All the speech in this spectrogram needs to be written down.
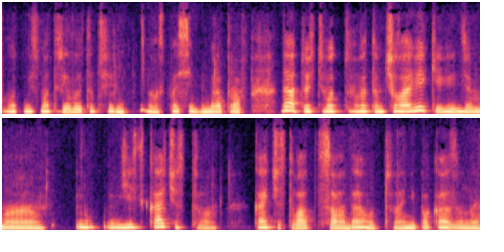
Вот не смотрела этот фильм. А, спасибо, Мироправ. Да, то есть вот в этом человеке, видимо, ну, есть качество, качество отца, да, вот они показаны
